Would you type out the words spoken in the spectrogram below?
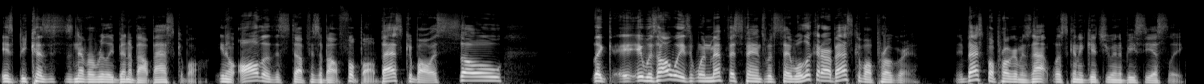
is because this has never really been about basketball. You know, all of this stuff is about football. Basketball is so like it was always when Memphis fans would say, "Well, look at our basketball program." The basketball program is not what's going to get you in a BCS league.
